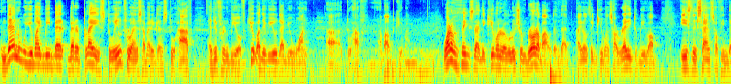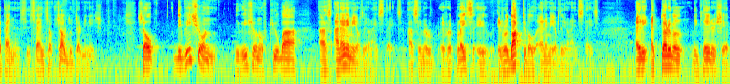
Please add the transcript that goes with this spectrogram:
And then you might be better, better placed to influence Americans to have a different view of Cuba, the view that you want uh, to have about Cuba. One of the things that the Cuban Revolution brought about, and that I don't think Cubans are ready to give up, is the sense of independence, the sense of self-determination. So the vision, the vision of Cuba as an enemy of the United States, as in a, a replace, a irreducible enemy of the United States, a, a terrible dictatorship.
